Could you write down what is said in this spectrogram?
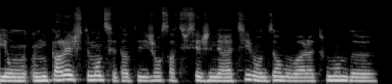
et on, on, nous parlait justement de cette intelligence artificielle générative en disant, bon voilà, tout le monde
